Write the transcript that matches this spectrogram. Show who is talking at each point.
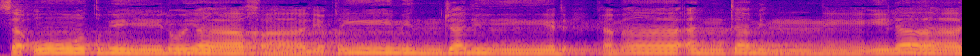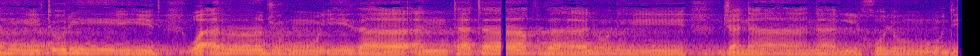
Speaker 1: سأقبل يا خالقي من جديد كما أنت مني إلهي تريد وأرجو إذا أنت تقبلني جنان الخلود.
